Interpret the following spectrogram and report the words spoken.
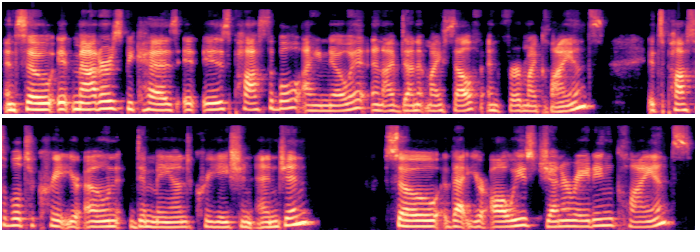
And so it matters because it is possible. I know it, and I've done it myself and for my clients. It's possible to create your own demand creation engine so that you're always generating clients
